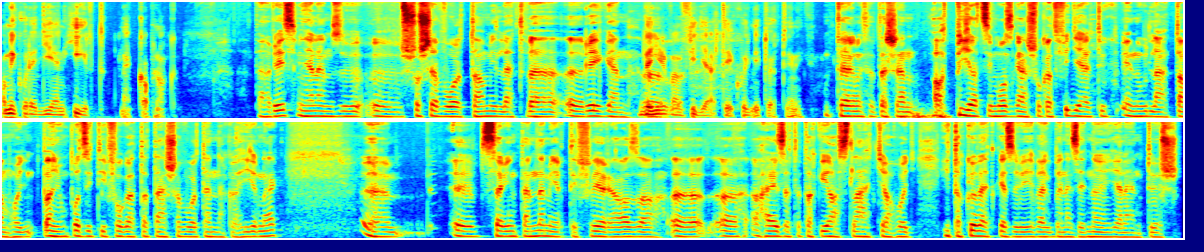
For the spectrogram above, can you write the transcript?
amikor egy ilyen hírt megkapnak? Tehát részvényelemző ö, sose voltam, illetve ö, régen... De nyilván figyelték, hogy mi történik. Természetesen a piaci mozgásokat figyeltük, én úgy láttam, hogy nagyon pozitív fogadtatása volt ennek a hírnek szerintem nem érti félre az a, a, a helyzetet, aki azt látja, hogy itt a következő években ez egy nagyon jelentős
